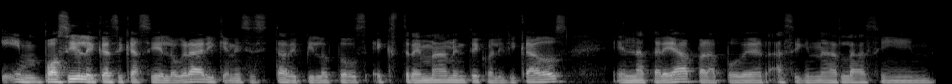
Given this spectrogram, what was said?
imposible casi casi de lograr y que necesita de pilotos extremadamente cualificados en la tarea para poder asignarla sin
